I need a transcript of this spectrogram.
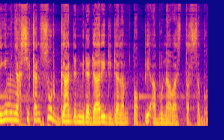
ingin menyaksikan surga dan bidadari di dalam topi Abu Nawas tersebut.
